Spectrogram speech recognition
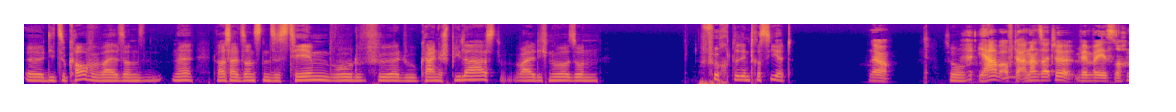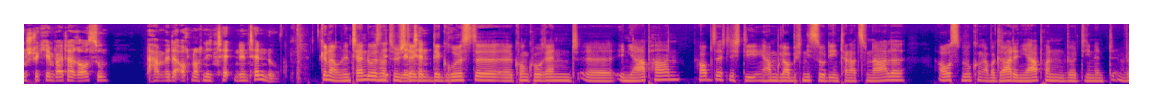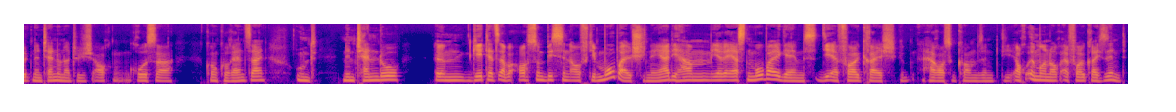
äh, die zu kaufen, weil sonst, ne, du hast halt sonst ein System, wo du für du keine Spieler hast, weil dich nur so ein Viertel interessiert. Ja. So. Ja, aber auf der anderen Seite, wenn wir jetzt noch ein Stückchen weiter rauszoomen, haben wir da auch noch Nintendo. Genau, Nintendo ist natürlich Ninten der, der größte äh, Konkurrent äh, in Japan hauptsächlich. Die haben, glaube ich, nicht so die internationale Auswirkung, aber gerade in Japan wird, die, wird Nintendo natürlich auch ein großer Konkurrent sein. Und Nintendo ähm, geht jetzt aber auch so ein bisschen auf die Mobile-Schiene. Ja, die haben ihre ersten Mobile-Games, die erfolgreich herausgekommen sind, die auch immer noch erfolgreich sind.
